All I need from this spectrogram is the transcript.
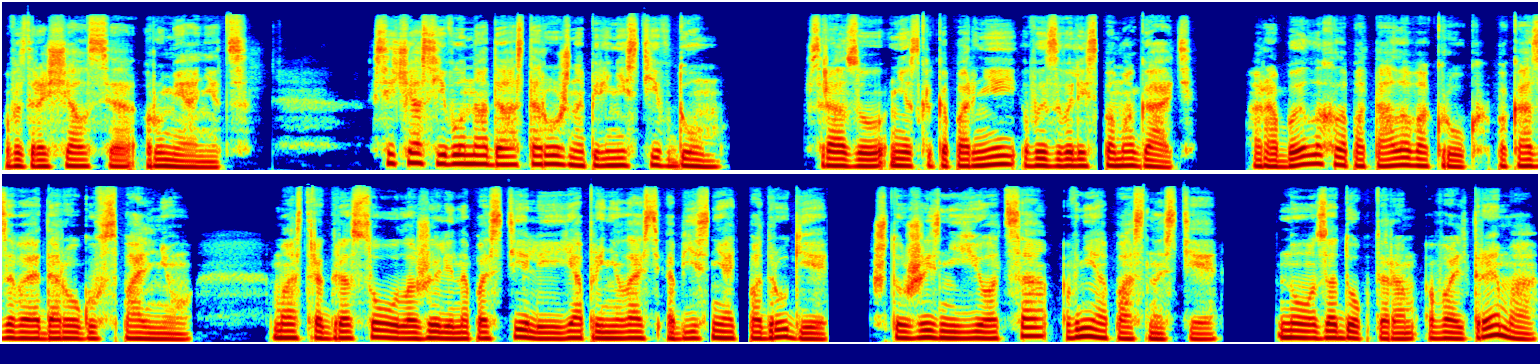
возвращался румянец. Сейчас его надо осторожно перенести в дом. Сразу несколько парней вызвались помогать. Арабелла хлопотала вокруг, показывая дорогу в спальню. Мастера Гроссо уложили на постели, и я принялась объяснять подруге, что жизнь ее отца вне опасности. Но за доктором Вальтрема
